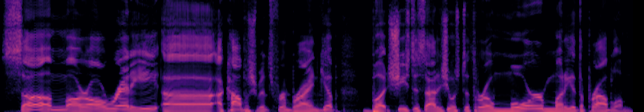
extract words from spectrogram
Some are already uh, accomplishments from Brian Kemp, but she's decided she wants to throw more money at the problem.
